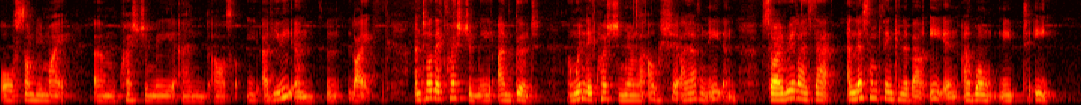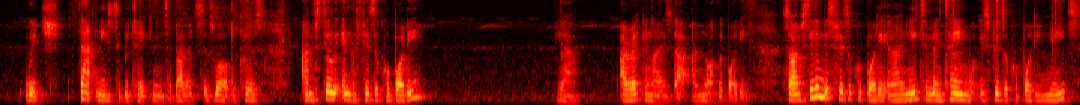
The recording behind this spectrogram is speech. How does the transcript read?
or somebody might um, question me and ask, Have you eaten? Like until they question me, I'm good. And when they question me, I'm like, Oh shit, I haven't eaten. So I realize that unless I'm thinking about eating, I won't need to eat, which that needs to be taken into balance as well because I'm still in the physical body. Yeah, I recognize that I'm not the body. So I'm still in this physical body and I need to maintain what this physical body needs.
